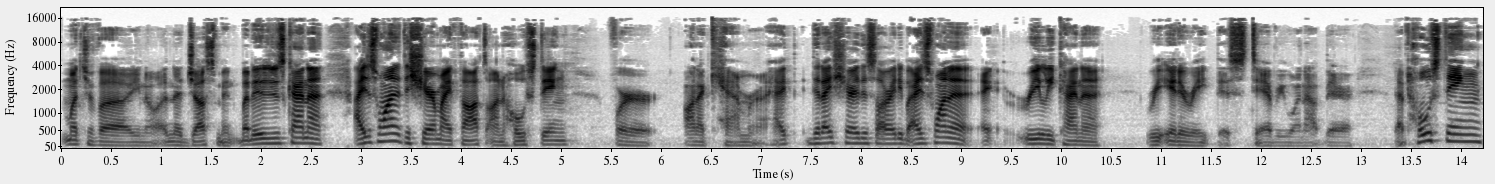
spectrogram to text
much of a, you know, an adjustment, but it just kind of, I just wanted to share my thoughts on hosting for on a camera. I, did I share this already? But I just want to eh, really kind of reiterate this to everyone out there that hosting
